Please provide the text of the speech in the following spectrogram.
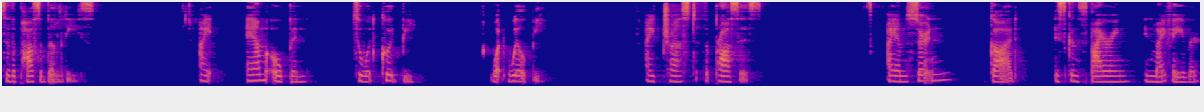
to the possibilities. I am open to what could be, what will be. I trust the process I am certain God is conspiring in my favor.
